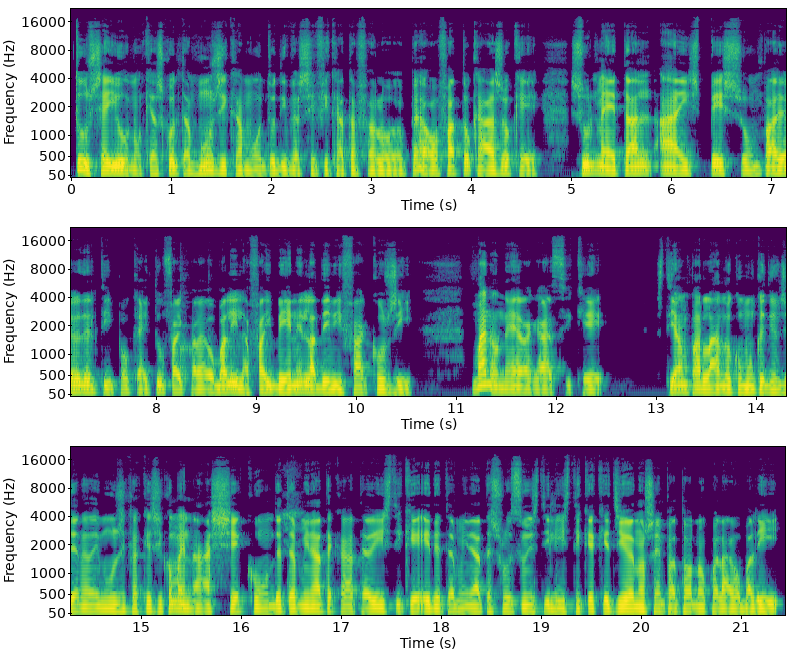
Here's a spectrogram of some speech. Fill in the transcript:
tu sei uno che ascolta musica molto diversificata fra loro, però ho fatto caso che sul metal hai spesso un parere del tipo, ok, tu fai quella roba lì, la fai bene, la devi fare così. Ma non è, ragazzi, che stiamo parlando comunque di un genere di musica che siccome nasce con determinate caratteristiche e determinate soluzioni stilistiche che girano sempre attorno a quella roba lì,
